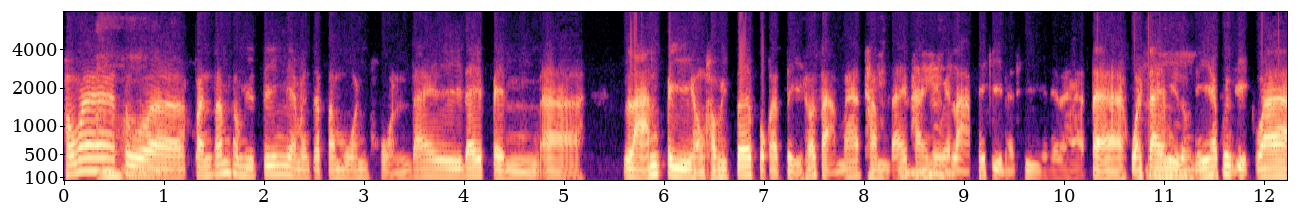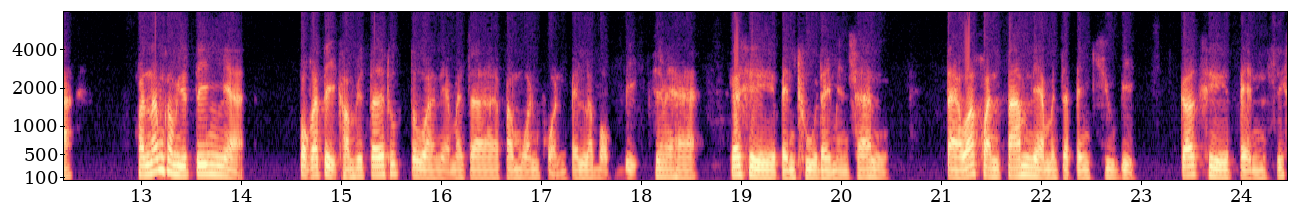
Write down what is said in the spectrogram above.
เพราะว่าตัว quantum computing เนี่ยมันจะประมวลผลได้ได้เป็นอ่าล้านปีของคอมพิวเตอร์ปกติเขาสามารถทำได้ภายในเวลาไม่กี่นาทีเนี่ยนะฮะแต่หัวใจมันอยู่ตรงนี้ครับคุณอีกว่า quantum computing เนี่ย ปกติคอมพิวเตอร์ทุกตัวเนี่ยมันจะประมวลผลเป็นระบบบิกใช่ไหมฮะก็คือเป็น two dimension แต่ว่าควอนตัมเนี่ยมันจะเป็นคิวบิกก็คือเป็น six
